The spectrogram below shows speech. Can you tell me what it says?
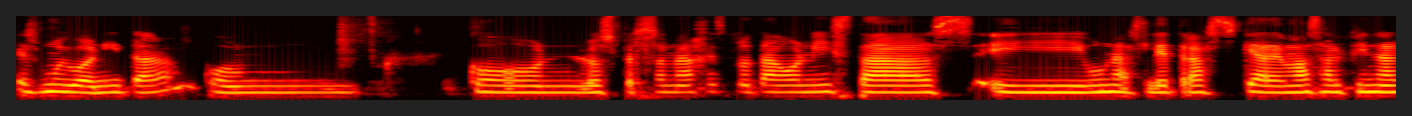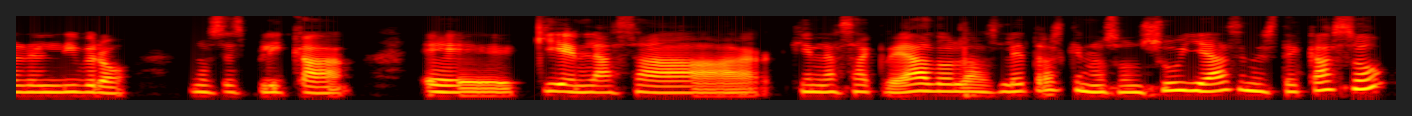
es muy bonita, con, con los personajes protagonistas y unas letras que además al final del libro nos explica eh, quién, las ha, quién las ha creado, las letras que no son suyas en este caso.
